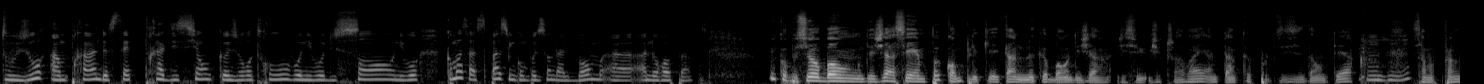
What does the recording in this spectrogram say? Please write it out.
toujours empreint de cette tradition que je retrouve au niveau du son, au niveau... Comment ça se passe une composition d'album euh, en Europe? Une composition, bon, déjà, c'est un peu compliqué, étant donné que, bon, déjà, je, suis, je travaille en tant que prothésiste dentaire. Mhm. Ça me prend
